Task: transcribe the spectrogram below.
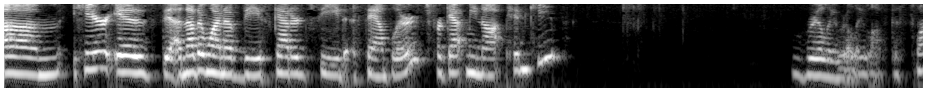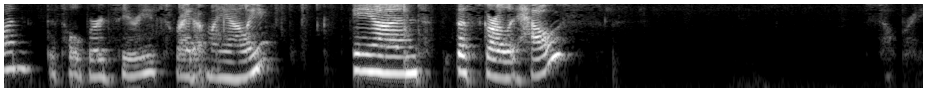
Um, here is the, another one of the scattered seed samplers, Forget Me Not Pin Keep. Really, really love this one. This whole bird series, right up my alley. And the Scarlet House. So pretty.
